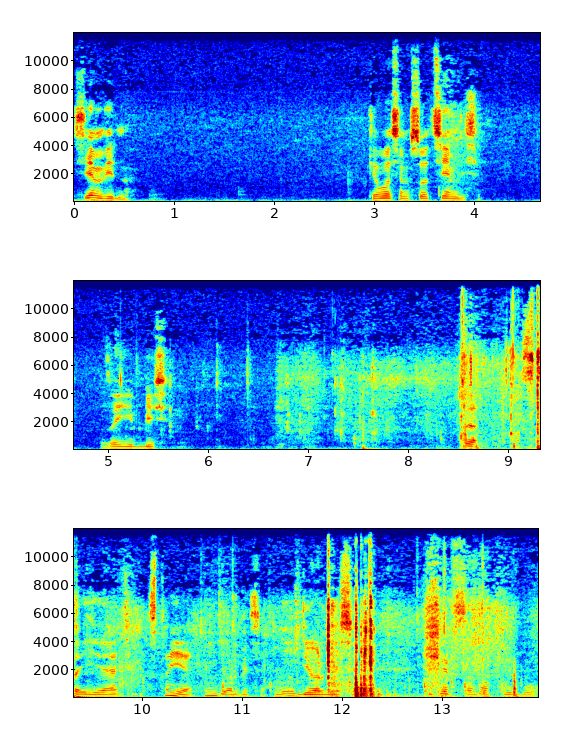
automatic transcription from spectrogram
Всем видно? Кило семьсот семьдесят. Заебись. Да, стоять, стоять, не дергайся, не дергайся. Теперь садок иду.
